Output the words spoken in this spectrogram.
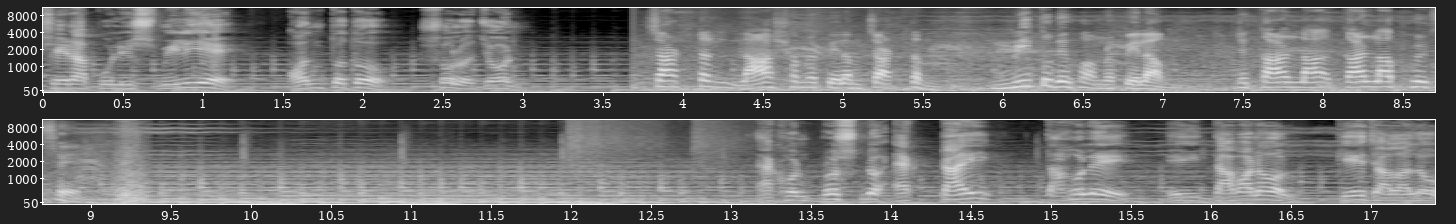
সেনা পুলিশ মিলিয়ে অন্তত ষোলো জন। চারটা লাশ আমরা পেলাম চারটা মৃতদেহ আমরা পেলাম। এটা কার কার লাভ হয়েছে? এখন প্রশ্ন একটাই তাহলে এই দাবানল কে জ্বালালো?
